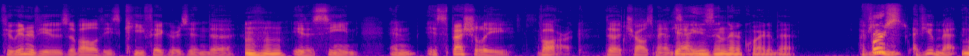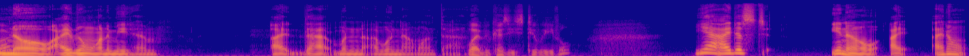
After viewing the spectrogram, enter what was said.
through interviews of all of these key figures in the mm-hmm. in a scene, and especially Varg, the Charles Manson. Yeah, he's in there quite a bit. have first- you, have you met Varg? No, I don't want to meet him. I that one I would not want that. Why? Because he's too evil. Yeah, I just you know, I I don't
